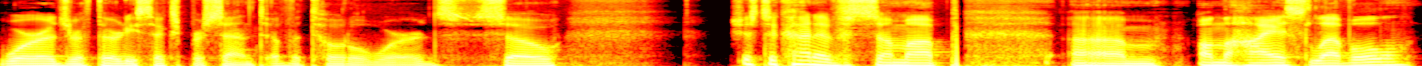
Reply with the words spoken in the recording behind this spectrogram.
words, or 36% of the total words. So, just to kind of sum up um, on the highest level,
